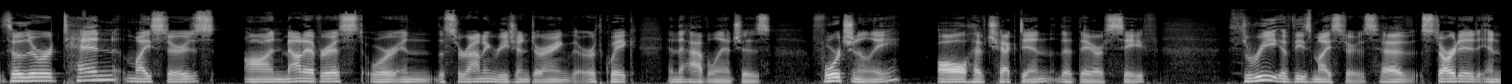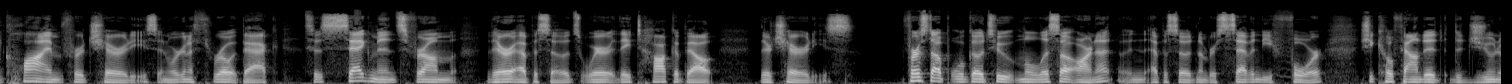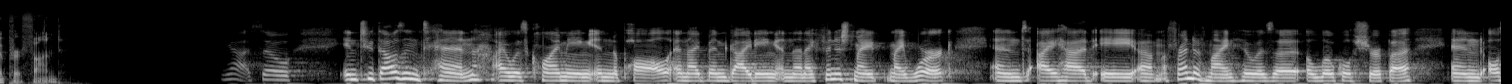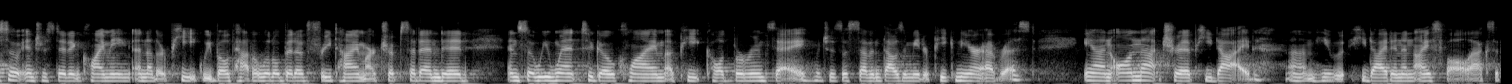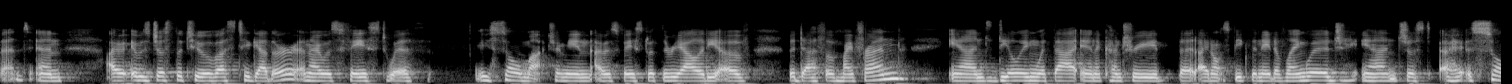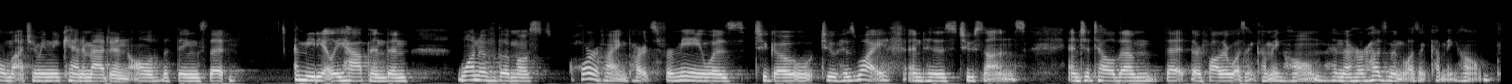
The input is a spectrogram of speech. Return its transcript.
So there were 10 Meisters on Mount Everest or in the surrounding region during the earthquake and the avalanches. Fortunately, all have checked in that they are safe. Three of these Meisters have started and climbed for charities, and we're going to throw it back to segments from their episodes where they talk about their charities. First up, we'll go to Melissa Arnot in episode number 74. She co founded the Juniper Fund. Yeah, so in 2010, I was climbing in Nepal and I'd been guiding, and then I finished my, my work. And I had a, um, a friend of mine who was a, a local Sherpa and also interested in climbing another peak. We both had a little bit of free time, our trips had ended. And so we went to go climb a peak called Baruntse, which is a 7,000 meter peak near Everest. And on that trip, he died. Um, he, he died in an ice fall accident. And I, it was just the two of us together, and I was faced with so much. I mean, I was faced with the reality of the death of my friend and dealing with that in a country that I don't speak the native language, and just uh, so much. I mean, you can't imagine all of the things that immediately happened. And one of the most horrifying parts for me was to go to his wife and his two sons and to tell them that their father wasn't coming home and that her husband wasn't coming home.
